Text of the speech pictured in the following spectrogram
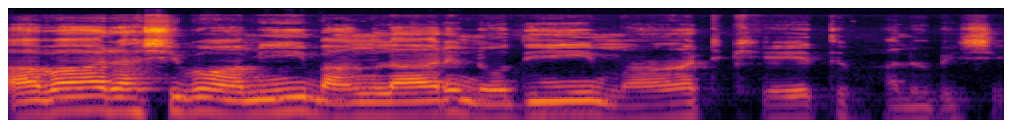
আবার আসিব আমি বাংলার নদী, মাঠ, ক্ষেত ভালোবেসে।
